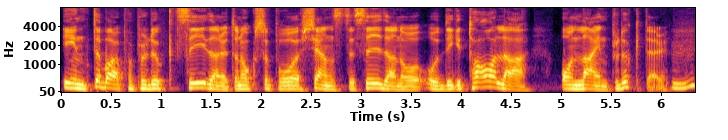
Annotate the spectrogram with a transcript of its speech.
Inte bara på produktsidan utan också på tjänstesidan och, och digitala onlineprodukter. Mm.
